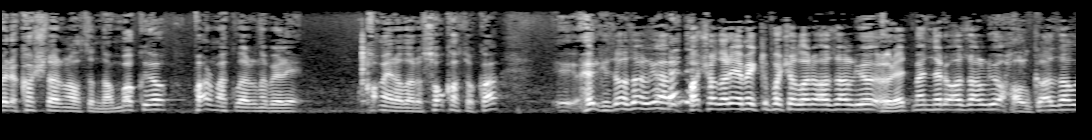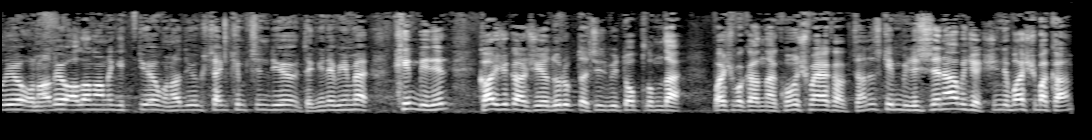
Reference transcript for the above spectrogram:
böyle kaşların altından bakıyor. Parmaklarını böyle kameralara soka soka herkesi azarlıyor. De- Paşaları, emekli paşaları azarlıyor, öğretmenleri azarlıyor, halkı azarlıyor. Ona diyor alan ana git diyor, buna diyor ki sen kimsin diyor, ötekine bilmem. Kim bilir karşı karşıya durup da siz bir toplumda başbakanla konuşmaya kalksanız kim bilir size ne yapacak? Şimdi başbakan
